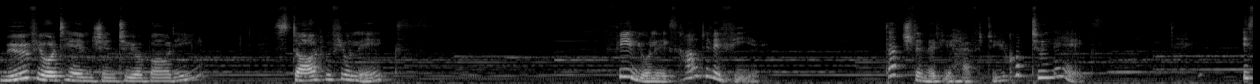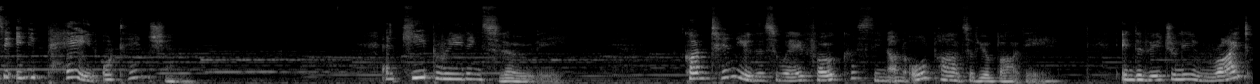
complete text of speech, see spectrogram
Move your attention to your body. Start with your legs. Feel your legs. How do they feel? Touch them if you have to. You've got two legs. Is there any pain or tension? And keep breathing slowly. Continue this way, focusing on all parts of your body, individually, right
